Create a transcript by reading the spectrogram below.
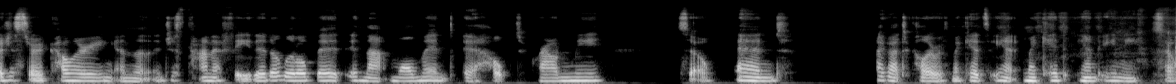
I just started coloring and then it just kind of faded a little bit in that moment. It helped ground me. So, and I got to color with my kids and my kid and Amy. So,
